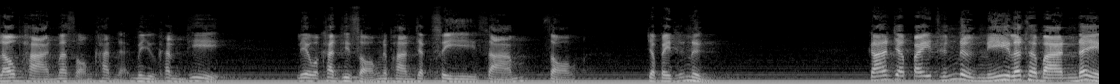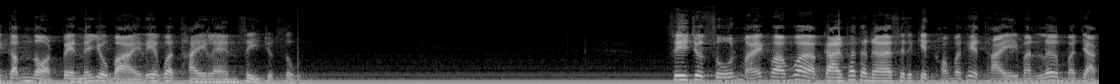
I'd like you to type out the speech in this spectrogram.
เราผ่านมาสองขั้นแล้วมาอยู่ขั้นที่เรียกว่าขั้นที่สองนะผ่านจากสี่สามสอง จะไปถึงหนึ่งการจะไปถึงหนึ่งนี้รัฐบาลได้กำหนดเป็นนโยบายเรียกว่าไทยแลนด์ 4.0 4.0 หมายความว่าการพัฒนาเศรษฐกิจของประเทศไทยมันเริ่มมาจาก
